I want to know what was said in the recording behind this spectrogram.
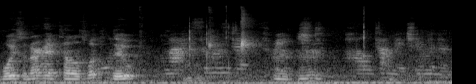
voice in our head telling us what to do. Maximum depth. Hull damage imminent.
